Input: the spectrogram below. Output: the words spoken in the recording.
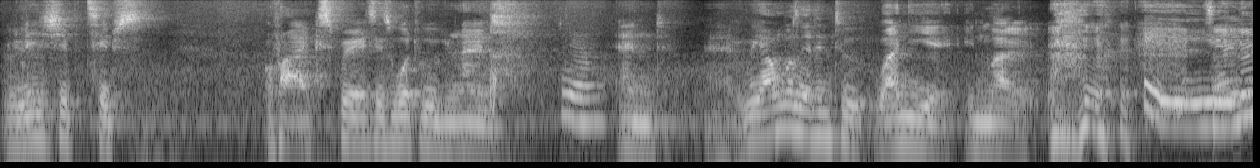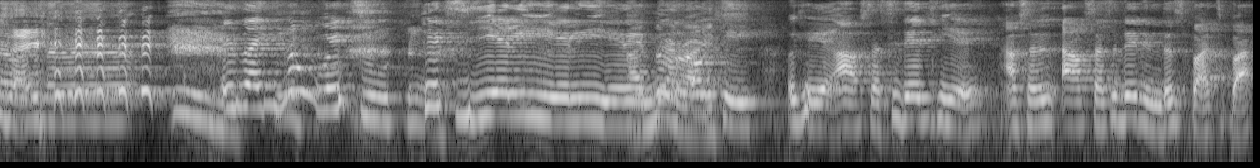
relationship tips of our experiences, what we've learned, yeah. and uh, we almost get into one year in marriage. Hey, so it looks like it's like no don't to hit yearly, yearly, yearly. I know, Like, right? Okay, okay, I've succeeded here. I've succeeded, I've succeeded in this part, but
